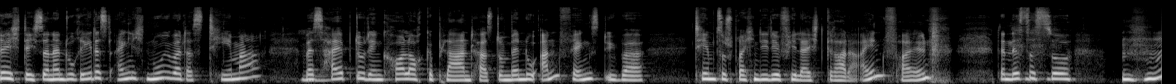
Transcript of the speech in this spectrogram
Richtig, sondern du redest eigentlich nur über das Thema, mhm. weshalb du den Call auch geplant hast. Und wenn du anfängst, über Themen zu sprechen, die dir vielleicht gerade einfallen, dann ist es so, mhm,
